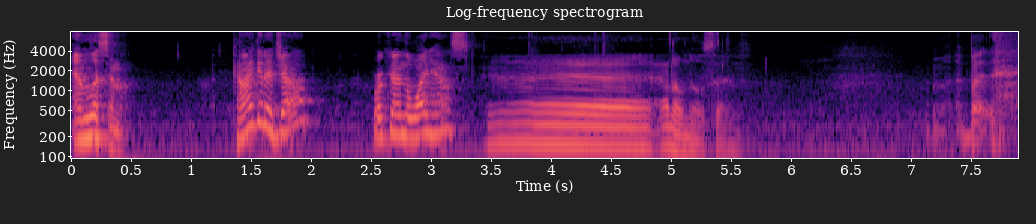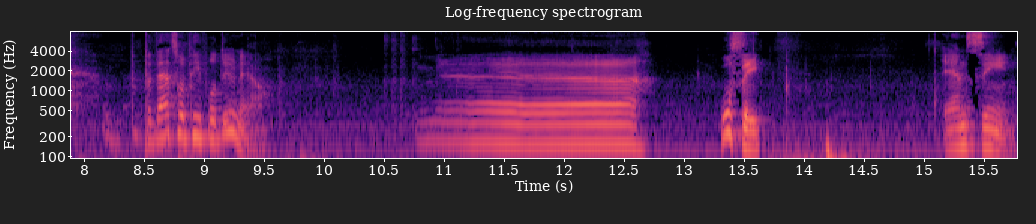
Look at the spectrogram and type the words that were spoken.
And listen, can I get a job working in the White House? Uh, I don't know, son. But but that's what people do now. Uh, we'll see. And scene.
